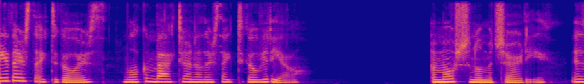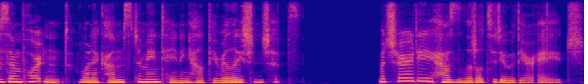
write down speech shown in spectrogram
Hey there, Psych2Goers. Welcome back to another Psych2Go video. Emotional maturity is important when it comes to maintaining healthy relationships. Maturity has little to do with your age,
